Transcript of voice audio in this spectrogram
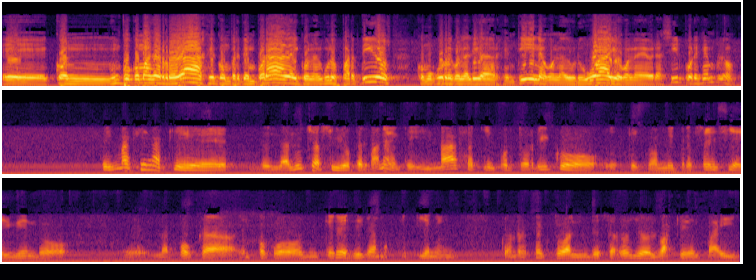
eh, con un poco más de rodaje, con pretemporada y con algunos partidos, como ocurre con la Liga de Argentina, con la de Uruguay o con la de Brasil, por ejemplo? ¿Te imaginas que la lucha ha sido permanente y más aquí en Puerto Rico, este, con mi presencia y viendo eh, la poca, el poco interés, digamos, que tienen con respecto al desarrollo del básquet del país.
